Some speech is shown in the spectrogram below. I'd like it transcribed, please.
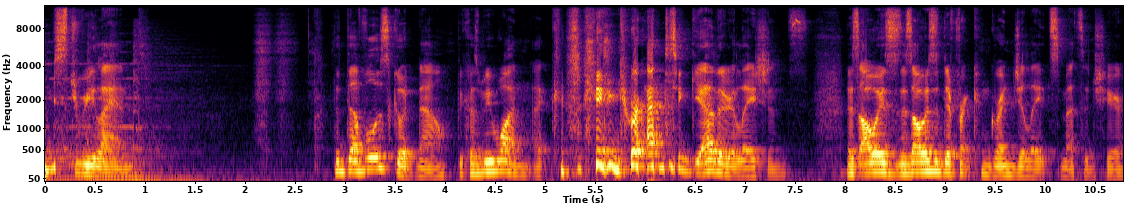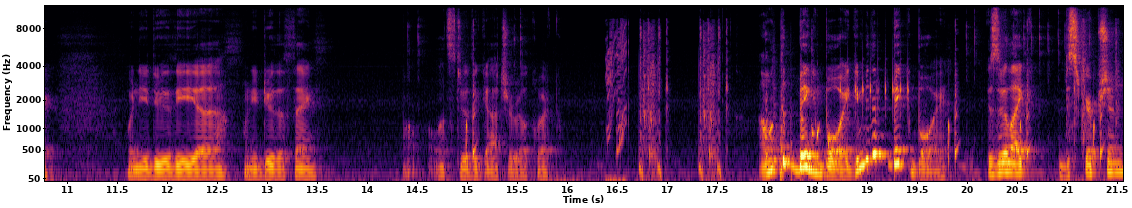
mystery land. The devil is good now because we won. Congratulations. There's always there's always a different congratulates message here when you do the uh, when you do the thing. Well, let's do the gacha real quick. I want the big boy. Give me the big boy. Is there like description?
